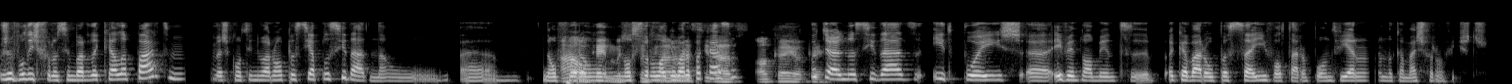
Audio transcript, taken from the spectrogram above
javalis foram-se embora daquela parte, mas continuaram a passear pela cidade, não, uh, não foram, ah, okay, não se foram logo embora para casa. Okay, okay. Continuaram na cidade e depois, uh, eventualmente, acabaram o passeio e voltaram para onde vieram, nunca mais foram vistos.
